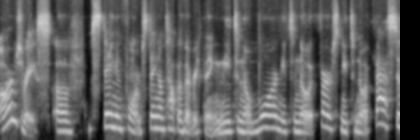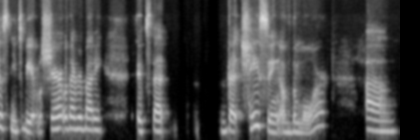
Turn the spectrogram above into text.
arms race of staying informed, staying on top of everything. Need to know more, need to know it first, need to know it fastest, need to be able to share it with everybody. It's that that chasing of the more. Um,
